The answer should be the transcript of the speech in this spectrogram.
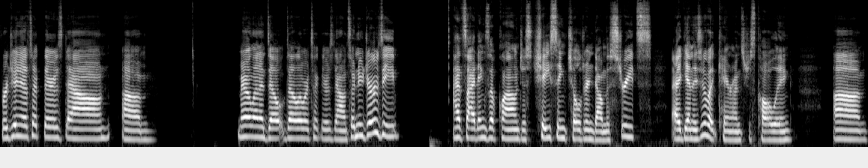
Virginia took theirs down. Um, Maryland and Del- Delaware took theirs down. So New Jersey had sightings of clown just chasing children down the streets. Again, these are like Karens just calling. Um,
